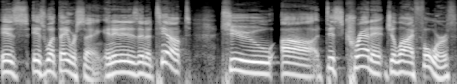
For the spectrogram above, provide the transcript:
is is what they were saying, and it is an attempt to uh, discredit July Fourth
